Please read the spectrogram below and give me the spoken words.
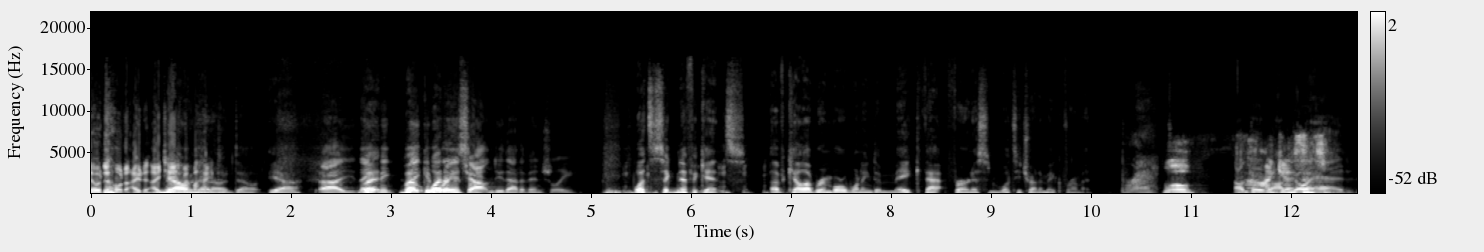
No, don't. I, I changed no, my no, mind. no, no, don't. Yeah. Uh, they But- make, but they can branch is- out and do that eventually. What's the significance of Celebrimbor wanting to make that furnace, and what's he trying to make from it? Brett. Well, Okay, I Rob, guess go ahead.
